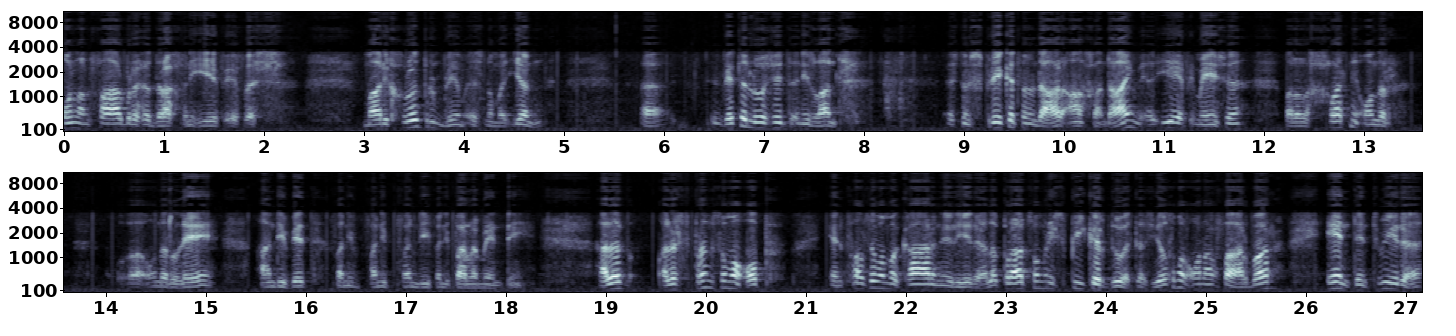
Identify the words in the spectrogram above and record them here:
onaanvaarbare gedrag van die EFF is. Maar die groot probleem is nommer 1. Uh wetteloosheid in die land is nou spreekend van daar aangaan. Daai EFF mense wat hulle glad nie onder uh, onder lê aan die wet van die van die van die van die parlement nie. Hulle hulle spring sommer op en val sommer mekaar in die rede. Hulle praat sommer die spreker dood. Dit is heeltemal onaanvaarbaar. En ten tweede,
